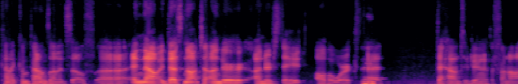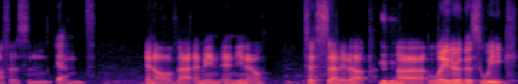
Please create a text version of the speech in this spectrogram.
kind of compounds on itself. Uh, and now that's not to under understate all the work mm-hmm. that mm-hmm. the hounds are doing at the front office and yeah. and and all of that. I mean, and you know, to set it up mm-hmm. uh, later this week,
